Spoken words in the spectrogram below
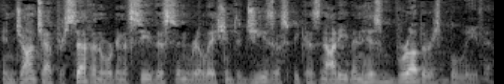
in John chapter 7, we're going to see this in relation to Jesus because not even his brothers believe him.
